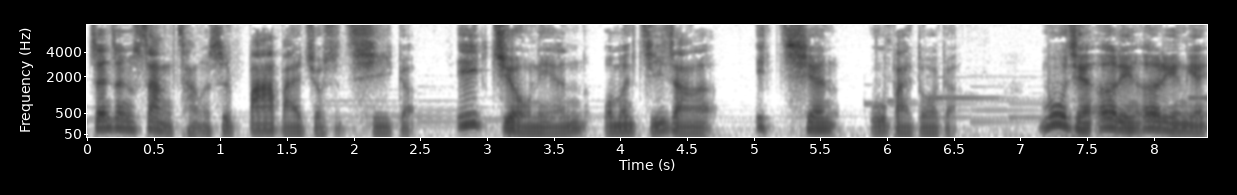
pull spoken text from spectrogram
真正上场的是八百九十七个，一九年我们集涨了一千五百多个，目前二零二零年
